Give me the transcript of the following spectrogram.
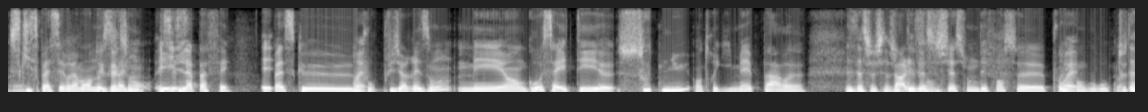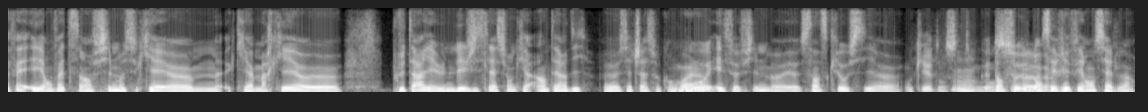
ce qui se passait vraiment en Exactement. Australie. Et Et, il l'a pas fait. Et- Parce que, Ouais. pour plusieurs raisons, mais en gros, ça a été euh, soutenu, entre guillemets, par, euh, Les associations. par de les défense. associations de défense euh, pour Ouais, les kangourous. quoi. Tout à fait. Et en fait, c'est un film aussi qui, est, euh, qui a marqué. euh, plus tard, il y a eu une législation qui a interdit euh, cette chasse au kangourou. Voilà. Et ce film euh, s'inscrit aussi euh, dans, cette, Mm. dans, ce, ça, dans ces référentiels-là.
